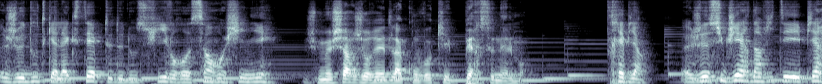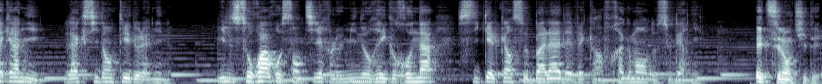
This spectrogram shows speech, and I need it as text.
Je doute qu'elle accepte de nous suivre sans rechigner. Je me chargerai de la convoquer personnellement. Très bien. Je suggère d'inviter Pierre Granier, l'accidenté de la mine. Il saura ressentir le minoré grenat si quelqu'un se balade avec un fragment de ce dernier. Excellente idée.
